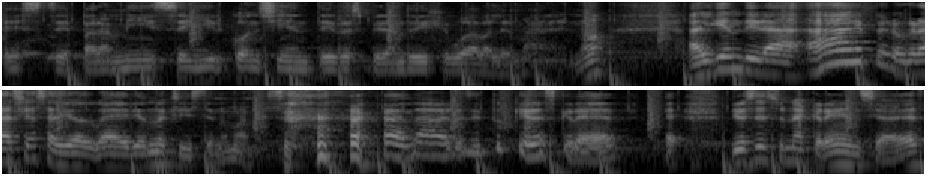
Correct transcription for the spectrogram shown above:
este, para mí seguir consciente y respirando dije, voy a valer madre, ¿no? Alguien dirá, ay, pero gracias a Dios, güey, Dios no existe, no mames. no, pero si tú quieres creer, Dios es una creencia, ¿es?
